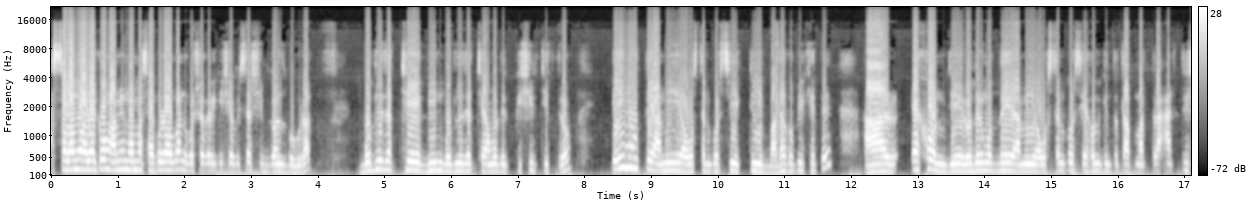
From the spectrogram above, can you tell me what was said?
আসসালামু আলাইকুম আমি মোহাম্মদ সাইফুর রহমান উপসহকারী কৃষি অফিসার শিবগঞ্জ বগুড়া। বদলে যাচ্ছে দিন বদলে যাচ্ছে আমাদের কৃষির চিত্র। এই মুহূর্তে আমি অবস্থান করছি একটি বাঁধাকপির ক্ষেতে। আর এখন যে রোদের মধ্যে আমি অবস্থান করছি, এখন কিন্তু তাপমাত্রা আটত্রিশ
